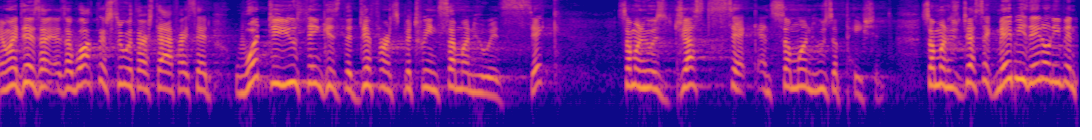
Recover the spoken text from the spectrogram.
And what I did is, I, as I walked this through with our staff, I said, What do you think is the difference between someone who is sick, someone who is just sick, and someone who's a patient? Someone who's just sick, maybe they don't even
